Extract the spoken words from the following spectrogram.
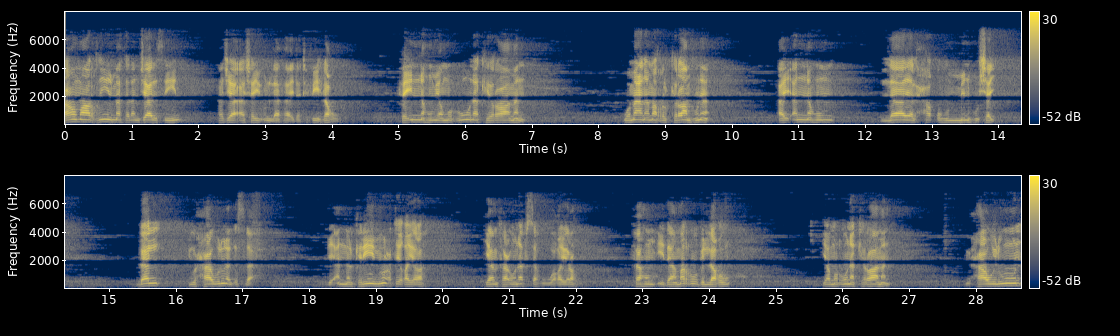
أو مارين مثلا جالسين فجاء شيء لا فائدة فيه لغو. فإنهم يمرون كراما. ومعنى مر الكرام هنا أي أنهم لا يلحقهم منه شيء بل يحاولون الإصلاح لأن الكريم يعطي غيره ينفع نفسه وغيره. فهم إذا مروا باللغو يمرون كراما يحاولون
